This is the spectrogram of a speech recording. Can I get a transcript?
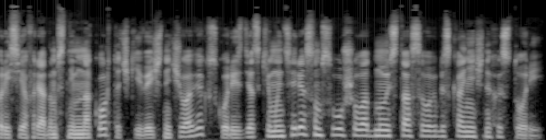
Присев рядом с ним на корточки, Вечный Человек вскоре с детским интересом слушал одну из Тасовых бесконечных историй.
